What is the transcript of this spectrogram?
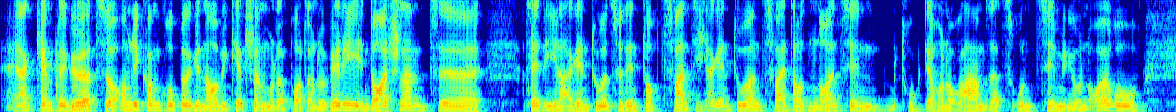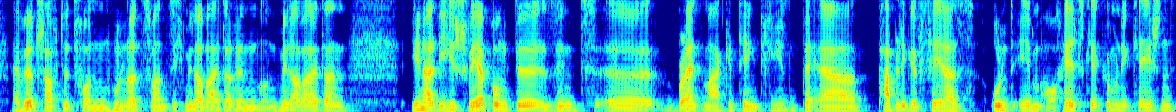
Herr Kempe gehört zur Omnicom-Gruppe, genau wie Ketchum oder Porta Novelli. In Deutschland äh, zählt Ihre Agentur zu den Top 20 Agenturen. 2019 betrug der Honorarumsatz rund 10 Millionen Euro, erwirtschaftet von 120 Mitarbeiterinnen und Mitarbeitern. Inhaltliche Schwerpunkte sind äh, Brandmarketing, Krisen-PR, Public Affairs und eben auch Healthcare Communications.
